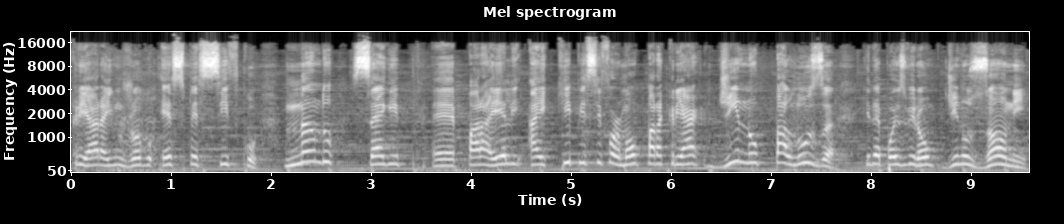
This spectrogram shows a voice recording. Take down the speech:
criar aí um jogo específico. Nando segue é, para ele, a equipe se formou para criar Dino Palooza, que depois virou Dino Zone.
